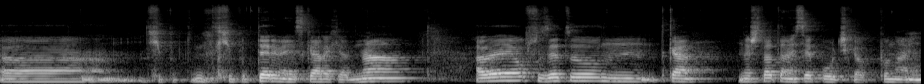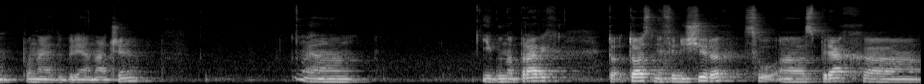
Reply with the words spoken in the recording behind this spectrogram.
А, хипо, хипотермия изкарах една. Абе, общо взето, така, нещата не се получиха по, най- mm. по най-добрия начин. А, и го направих, то, т.е. не финиширах, спрях а,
